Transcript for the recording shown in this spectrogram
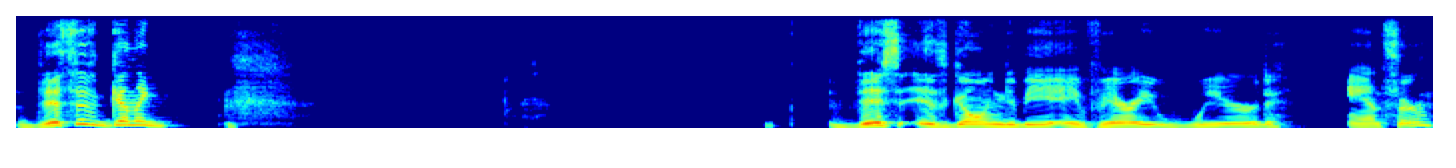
This is going to. This is going to be a very weird answer,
